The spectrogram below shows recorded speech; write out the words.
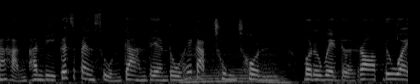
ทหารพันธุ์ดีก็จะเป็นศูนย์การเรียนรู้ให้กับชุมชนบริเวณโดยรอบด้วย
